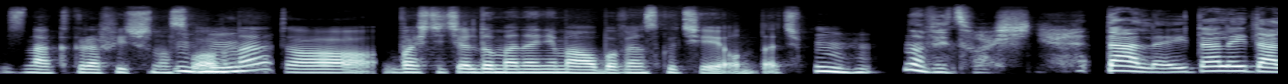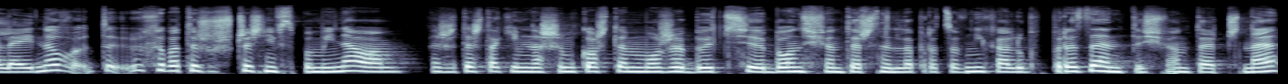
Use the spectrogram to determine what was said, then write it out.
znak graficzno-słowny, mhm. to właściciel domeny nie ma obowiązku ci jej oddać. Mhm. No więc właśnie. Dalej, dalej, dalej. No, chyba też już wcześniej wspominałam, że też takim naszym kosztem może być bon świąteczny dla pracownika lub prezenty świąteczne.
